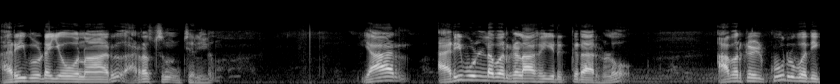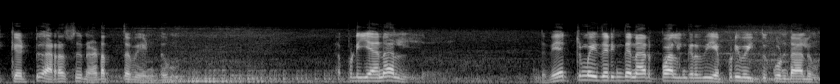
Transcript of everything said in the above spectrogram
அறிவுடையோனாறு அரசும் செல்லும். யார் அறிவுள்ளவர்களாக இருக்கிறார்களோ அவர்கள் கூறுவதை கேட்டு அரசு நடத்த வேண்டும். அப்படியானால் இந்த வேற்றுமை தெரிந்த நாற்பால்ங்கிறது எப்படி வைத்து கொண்டாலும்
